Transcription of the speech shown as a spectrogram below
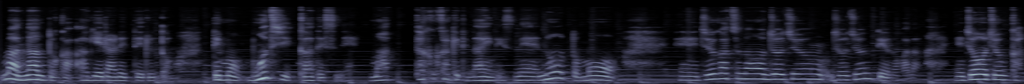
まあなんとか上げられてると。でも文字がですね、全く書けてないんですね。ノートもえー、10月の上旬、上旬っていうのかな、えー、上旬か、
